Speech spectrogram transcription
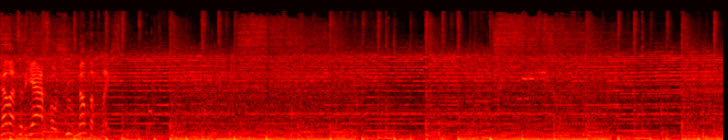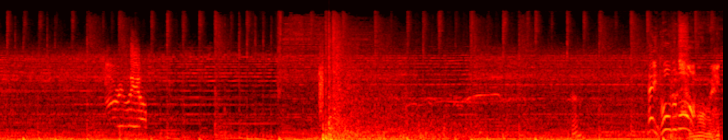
Tell that to the asshole shooting up the place. Sorry, Leo. Huh? Hey, hold him off!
